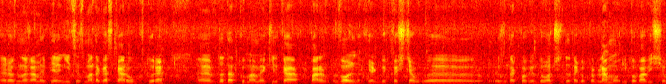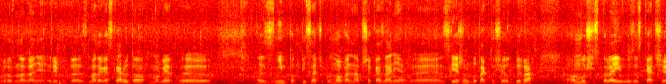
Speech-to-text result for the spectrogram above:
Rozmnażamy pielenice z Madagaskaru, które e, w dodatku mamy kilka par wolnych. Jakby ktoś chciał, e, że tak powiem, dołączyć do tego programu i pobawić się w rozmnażanie ryb z Madagaskaru, to mogę z nim podpisać umowę na przekazanie e, zwierząt, bo tak to się odbywa. On musi z kolei uzyskać e,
